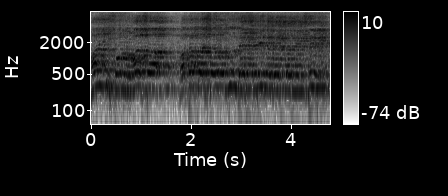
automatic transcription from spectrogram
hangi sorunu varsa vatandaşlarımızın dertleriyle dertlenmenizi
